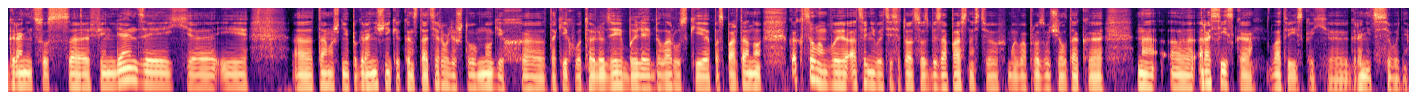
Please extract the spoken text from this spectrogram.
границу с э, Финляндией. Э, и тамошние пограничники констатировали, что у многих таких вот людей были белорусские паспорта. Но как в целом вы оцениваете ситуацию с безопасностью? Мой вопрос звучал так на российско-латвийской границе сегодня.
